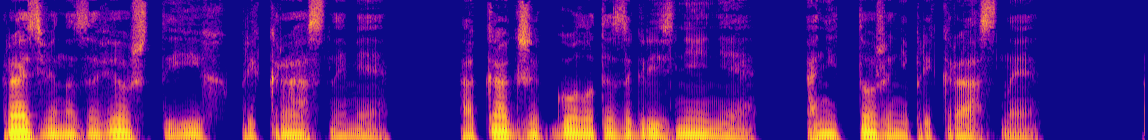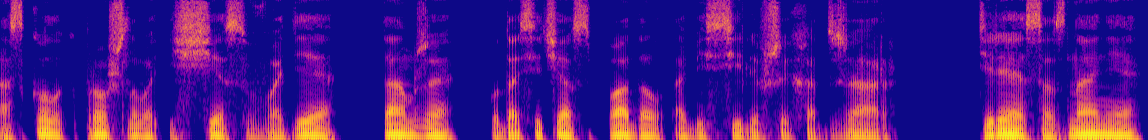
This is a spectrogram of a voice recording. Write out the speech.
Разве назовешь ты их прекрасными? А как же голод и загрязнение? Они тоже не прекрасные». Осколок прошлого исчез в воде, там же, куда сейчас падал обессилевший Хаджар. Теряя сознание,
